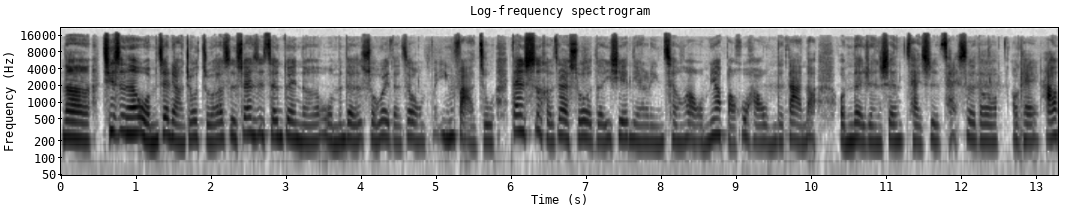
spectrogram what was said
那其实呢，我们这两周主要是算是针对呢我们的所谓的这种银发族，但适合在所有的一些年龄层哈。我们要保护好我们的大脑，我们的人生才是彩色的哦。OK，好，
